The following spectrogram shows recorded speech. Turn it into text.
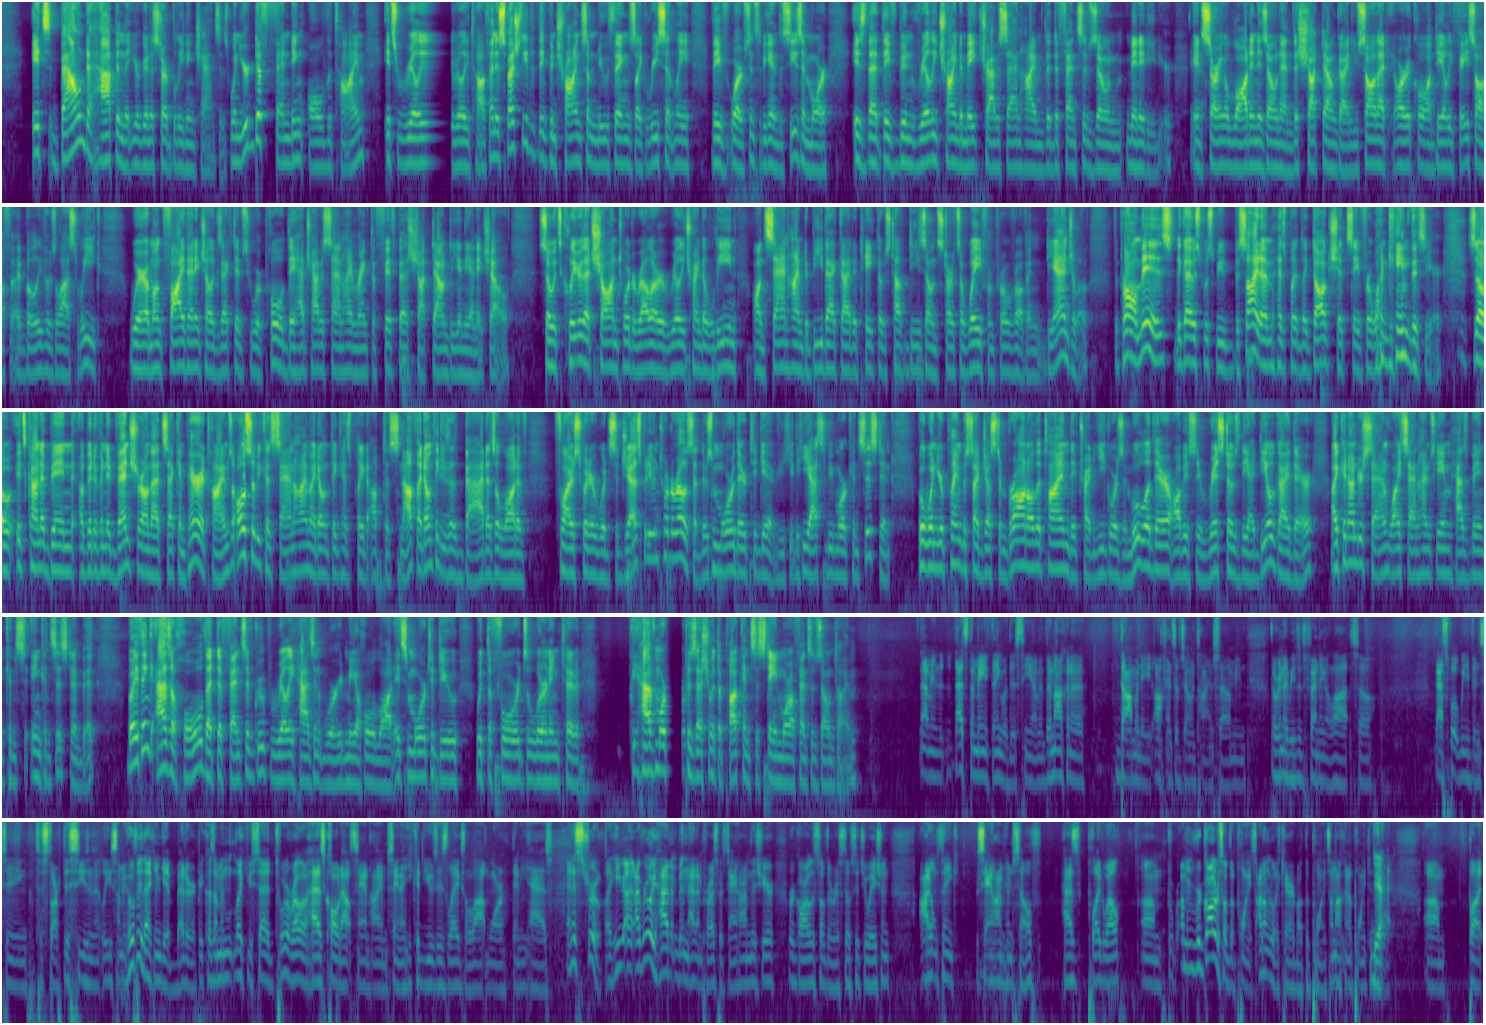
it's bound to happen that you're going to start bleeding chances. When you're defending all the time, it's really really tough. And especially that they've been trying some new things like recently they've or since the beginning of the season more is that they've been really trying to make Travis Sanheim the defensive zone minute eater and yeah. starting a lot in his own end the shutdown guy. And you saw that article on Daily Faceoff I believe it was last week where among five NHL executives who were polled they had Travis Sanheim ranked the fifth best shutdown D in the NHL so it's clear that Shaw and Tortorella are really trying to lean on Sanheim to be that guy to take those tough D zone starts away from Provorov and DeAngelo. The problem is the guy who's supposed to be beside him has played like dog shit, save for one game this year. So it's kind of been a bit of an adventure on that second pair at times. Also because Sanheim, I don't think has played up to snuff. I don't think he's as bad as a lot of Flyers Twitter would suggest, but even Tortorella said there's more there to give. He, he has to be more consistent. But when you're playing beside Justin Braun all the time, they've tried Egor Zamula there. Obviously, Risto's the ideal guy there. I can understand why Sanheim's game has been cons- inconsistent a bit. But I think as a whole, that defensive group really hasn't worried me a whole lot. It's more to do with the forwards learning to have more possession with the puck and sustain more offensive zone time. I mean, that's the main thing with this team. I mean, they're not going to dominate offensive zone time. So, I mean, they're going to be defending a lot. So, that's what we've been seeing to start this season, at least. I mean, hopefully that can get better because, I mean, like you said, Tortorella has called out Sanheim, saying that he could use his legs a lot more than he has. And it's true. Like, he, I, I really haven't been that impressed with Sanheim this year, regardless of the Risto situation. I don't think Sanheim himself has played well. Um, I mean, regardless of the points, I don't really care about the points. I'm not going to point to Yeah. that. Um, but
